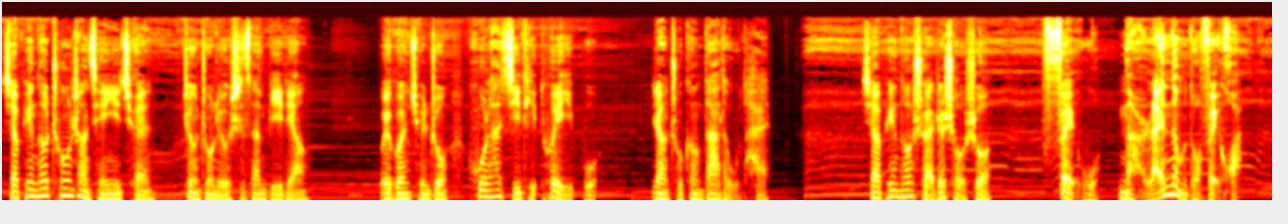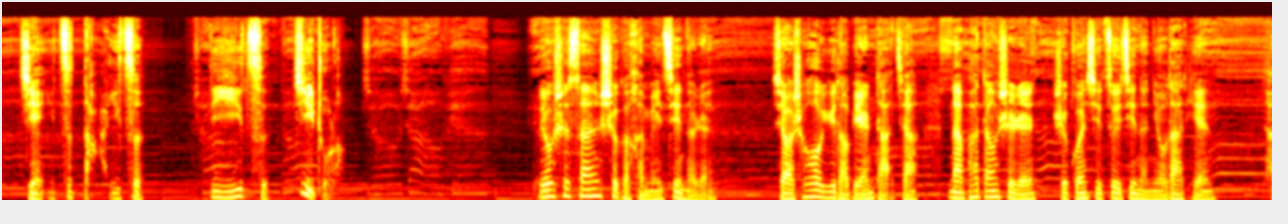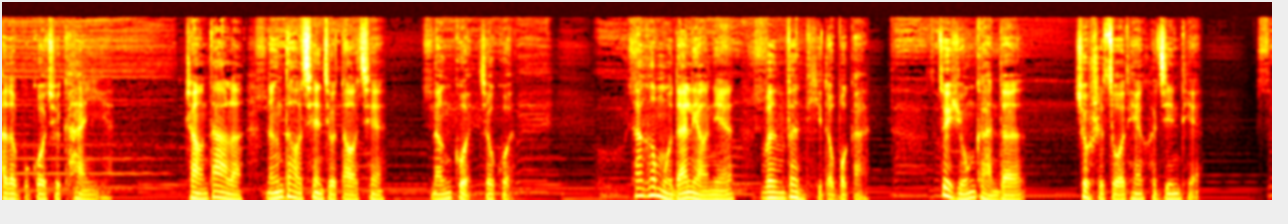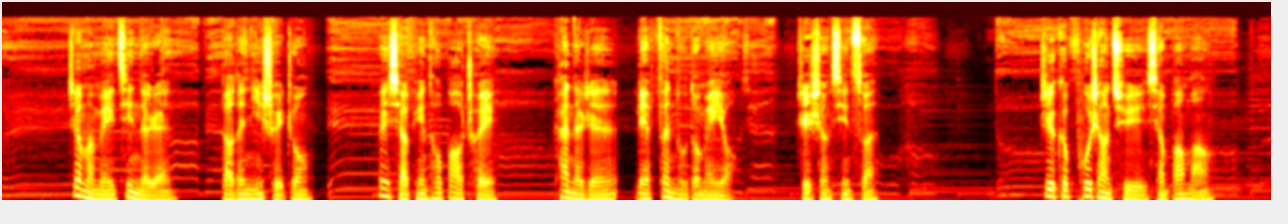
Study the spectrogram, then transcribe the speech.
小平头冲上前一拳，正中刘十三鼻梁。围观群众呼啦集体退一步，让出更大的舞台。小平头甩着手说：“废物，哪来那么多废话？见一次打一次，第一次记住了。”刘十三是个很没劲的人，小时候遇到别人打架。哪怕当事人是关系最近的牛大田，他都不过去看一眼。长大了，能道歉就道歉，能滚就滚。他和牡丹两年问问题都不敢，最勇敢的，就是昨天和今天。这么没劲的人，倒在泥水中，被小平头暴锤，看的人连愤怒都没有，只剩心酸。志哥扑上去想帮忙，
